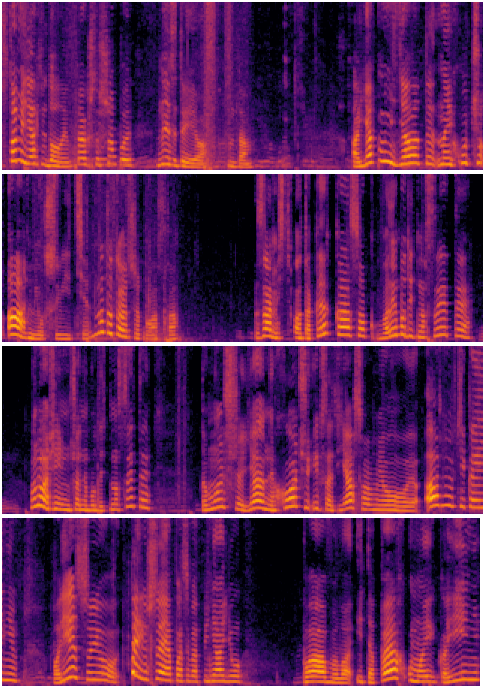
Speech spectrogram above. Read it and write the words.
100 мільярдів доларів. Так що, щоб знизити його. Да. А як мені зробити найхудшу армію в світі? Ну, то точно просто. Замість отаких касок вони будуть носити. Вони взагалі нічого не будуть носити. Тому що я не хочу. І, кстати, я сформовую армію в тій країні, поліцію, та і все, я по себе підняю правила. І тепер у моїй країні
